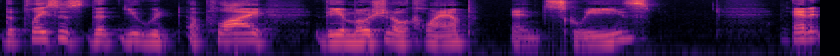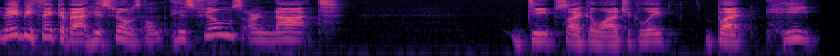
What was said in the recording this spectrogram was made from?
the places that you would apply the emotional clamp and squeeze and it made me think about his films. His films are not deep psychologically, but he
